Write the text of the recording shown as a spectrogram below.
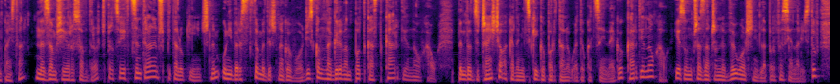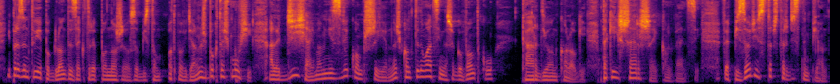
Witam Państwa. Nazywam się Jarosław Droszcz, pracuję w Centralnym Szpitalu Klinicznym Uniwersytetu Medycznego w Łodzi, skąd nagrywam podcast Cardio Know-how, będący częścią akademickiego portalu edukacyjnego Cardio Know-how. Jest on przeznaczony wyłącznie dla profesjonalistów i prezentuje poglądy, za które ponoszę osobistą odpowiedzialność, bo ktoś musi. Ale dzisiaj mam niezwykłą przyjemność kontynuacji naszego wątku kardioonkologii, w takiej szerszej konwencji. W epizodzie 145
